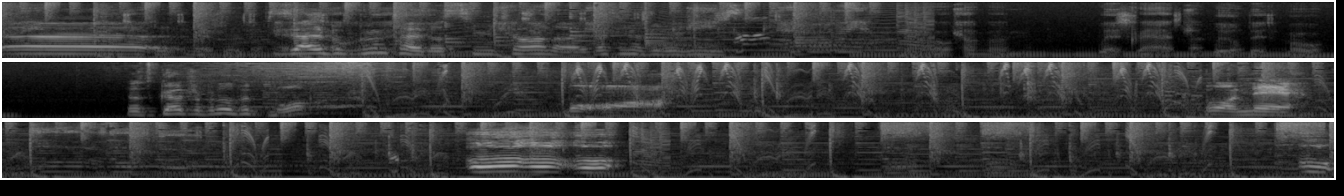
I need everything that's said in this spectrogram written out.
äh, diese eine Berühmtheit aus Timmy Turner? Ich weiß nicht mehr, wie der hieß. Let's get a little bit more. Boah. Boah, nee. Oh, oh, oh. Oh,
